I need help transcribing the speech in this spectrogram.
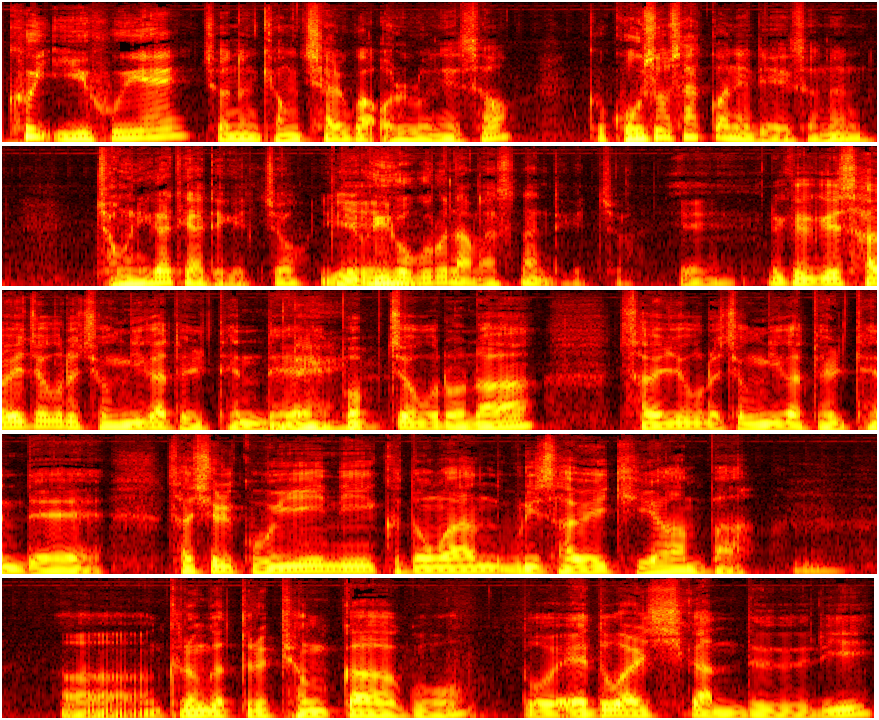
그 이후에 저는 경찰과 언론에서 그 고소 사건에 대해서는 정리가 돼야 되겠죠. 이게 예. 의혹으로 남아서는 안 되겠죠. 예. 이렇게 그게 사회적으로 정리가 될 텐데 네. 법적으로나 사회적으로 정리가 될 텐데 사실 고인이 그동안 우리 사회에 기여한 바 어, 그런 것들을 평가하고 또 애도할 시간들이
